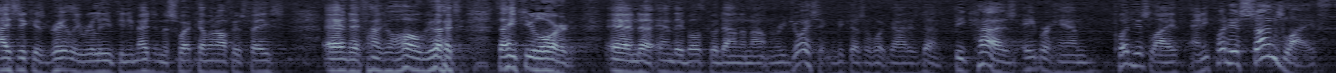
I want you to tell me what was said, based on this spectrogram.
Isaac is greatly relieved. Can you imagine the sweat coming off his face? And if I go, oh, good, thank you, Lord. And, uh, and they both go down the mountain rejoicing because of what God has done. Because Abraham put his life, and he put his son's life,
